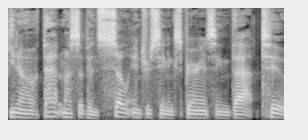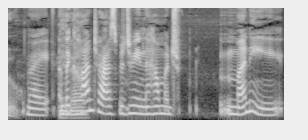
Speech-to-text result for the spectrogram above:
you know that must have been so interesting experiencing that too. Right. And the know? contrast between how much money,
